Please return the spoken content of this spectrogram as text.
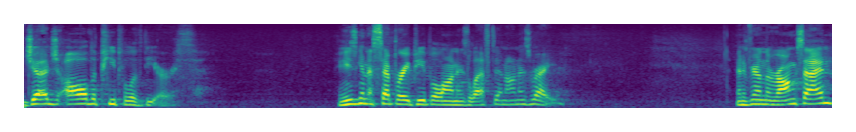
judge all the people of the earth. And he's going to separate people on his left and on his right. And if you're on the wrong side,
